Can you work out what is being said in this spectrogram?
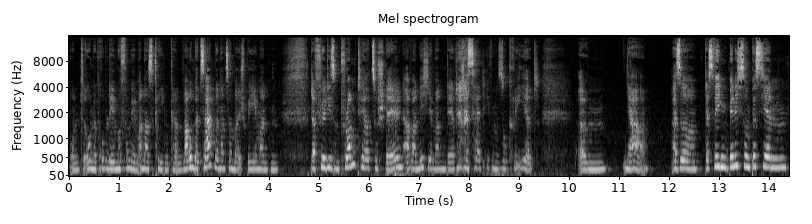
und ohne Probleme von dem anders kriegen kann. Warum bezahlt man dann zum Beispiel jemanden dafür, diesen Prompt herzustellen, aber nicht jemanden, der, der das halt eben so kreiert? Ähm, ja, also deswegen bin ich so ein bisschen,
